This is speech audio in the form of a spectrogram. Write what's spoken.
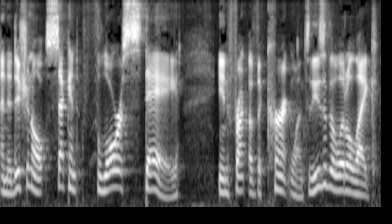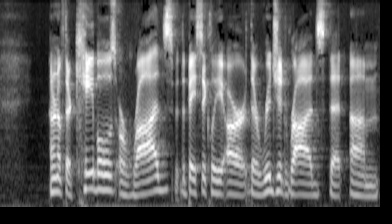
an additional second floor stay in front of the current one. So these are the little like I don't know if they're cables or rods, but they basically are they're rigid rods that um,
